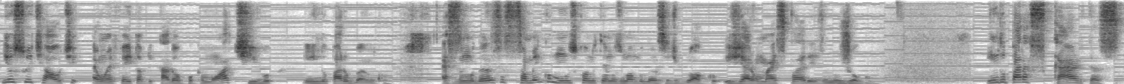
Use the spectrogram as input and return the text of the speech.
e o Switch Out é um efeito aplicado a um Pokémon ativo indo para o banco. Essas mudanças são bem comuns quando temos uma mudança de bloco e geram mais clareza no jogo. Indo para as cartas,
